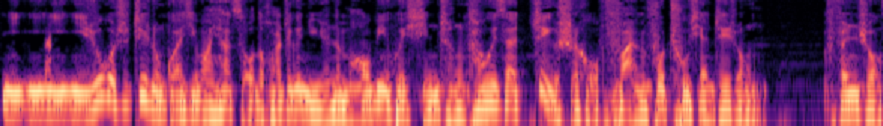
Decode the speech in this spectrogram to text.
你你你你，如果是这种关系往下走的话，这个女人的毛病会形成，她会在这个时候反复出现这种分手。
